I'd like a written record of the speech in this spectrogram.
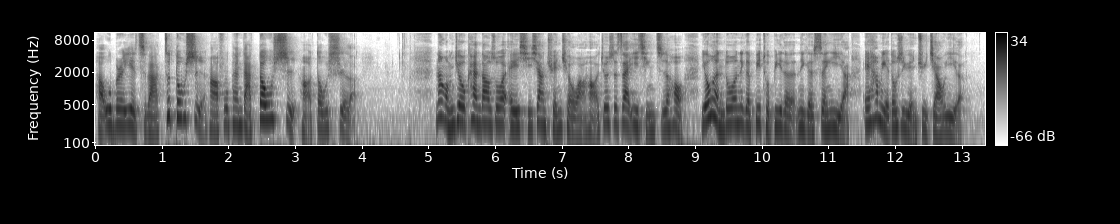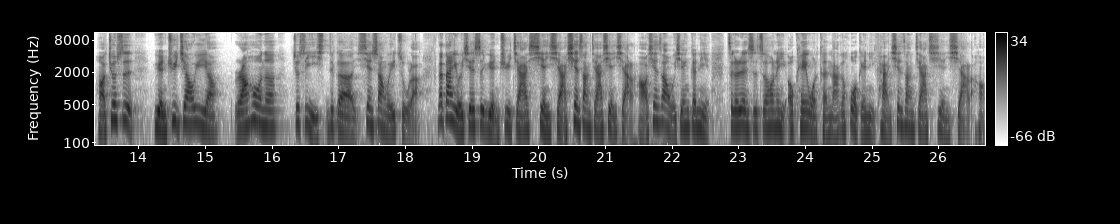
好 Uber Eats 啦，这都是哈 Foodpanda 都是哈都是了。那我们就看到说，哎，其实像全球啊，哈，就是在疫情之后，有很多那个 B to B 的那个生意啊，哎，他们也都是远距交易了，好，就是远距交易啊，然后呢，就是以这个线上为主了，那当然有一些是远距加线下，线上加线下了。好，线上我先跟你这个认识之后，那你 OK，我可能拿个货给你看，线上加线下了哈。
